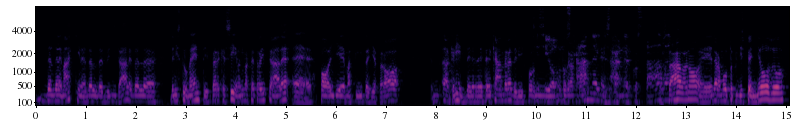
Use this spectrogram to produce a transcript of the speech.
del- delle macchine, del, del digitale, del- degli strumenti, perché sì, l'animazione tradizionale è foglie, matita e via, però anche lì devi avere delle telecamere, devi for- Sì, sì, fotografare. scanner, Esatto. scanner costavano. costavano ed era molto più dispendioso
